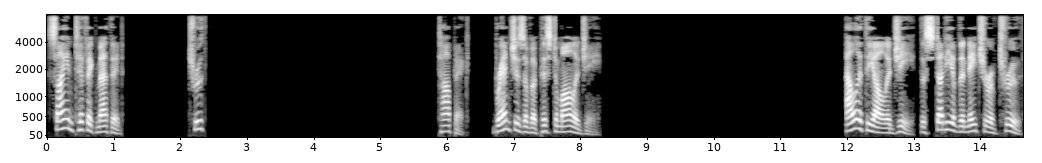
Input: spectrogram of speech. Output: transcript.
Scientific method. Truth. Topic: Branches of epistemology. Aletheology, the study of the nature of truth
